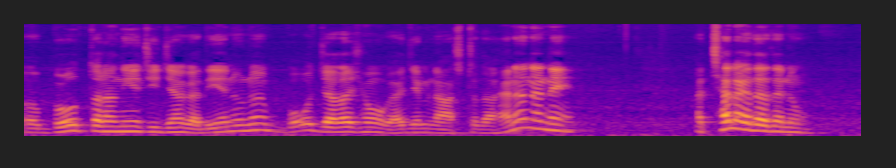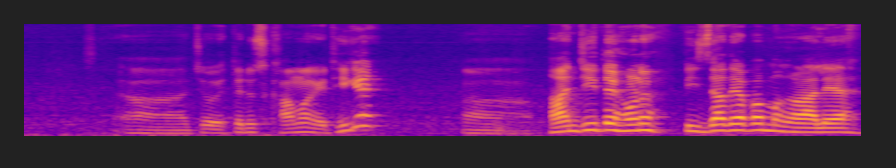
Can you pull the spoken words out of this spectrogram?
ਬਹੁਤ ਤਰ੍ਹਾਂ ਦੀਆਂ ਚੀਜ਼ਾਂ ਕਰਦੀ ਹੈ ਇਹਨੂੰ ਨਾ ਬਹੁਤ ਜ਼ਿਆਦਾ ਸ਼ੌਂਕ ਹੈ ਜਿਮਨਾਸਟ ਦਾ। ਹੈ ਨਾ ਨਨੇ? ਅੱਛਾ ਲੱਗਦਾ ਤੈਨੂੰ? ਹਾਂ ਜੋ ਤੈਨੂੰ ਸਿਖਾਵਾਂਗੇ, ਠੀਕ ਹੈ? ਹਾਂ। ਹਾਂਜੀ, ਤੇ ਹੁਣ ਪੀਜ਼ਾ ਤੇ ਆਪਾਂ ਮੰਗਾ ਲਿਆ।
